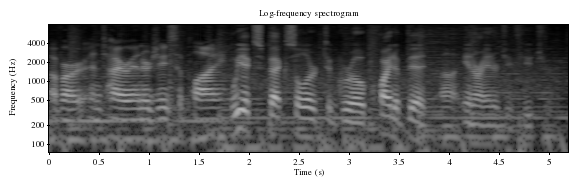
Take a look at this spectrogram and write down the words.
of our entire energy supply. We expect solar to grow quite a bit uh, in our energy future.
